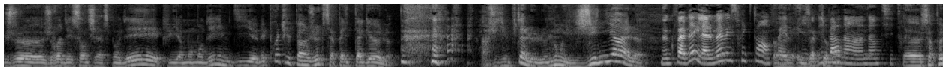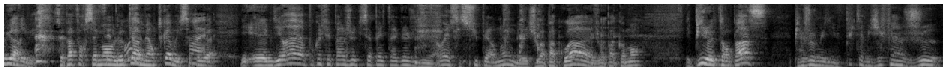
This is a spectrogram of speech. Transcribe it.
Je, je redescends de chez Asmodée et puis à un moment donné, il me dit, mais pourquoi tu fais pas un jeu qui s'appelle Ta gueule? Alors je dis, mais putain, le, le nom il est génial. Donc Fabien, il a le même esprit que toi en fait. Ouais, Il- part d'un titre. Euh, ça peut lui arriver. C'est pas forcément le drôle. cas, mais en tout cas, oui, ça peut lui Et, et elle me dit, pourquoi tu fais pas un jeu qui s'appelle Ta gueule? Je dis, ah ouais, c'est super nom, mais je vois pas quoi, je vois pas comment. Et puis le temps passe, puis un jour je me dis, putain, mais j'ai fait un jeu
